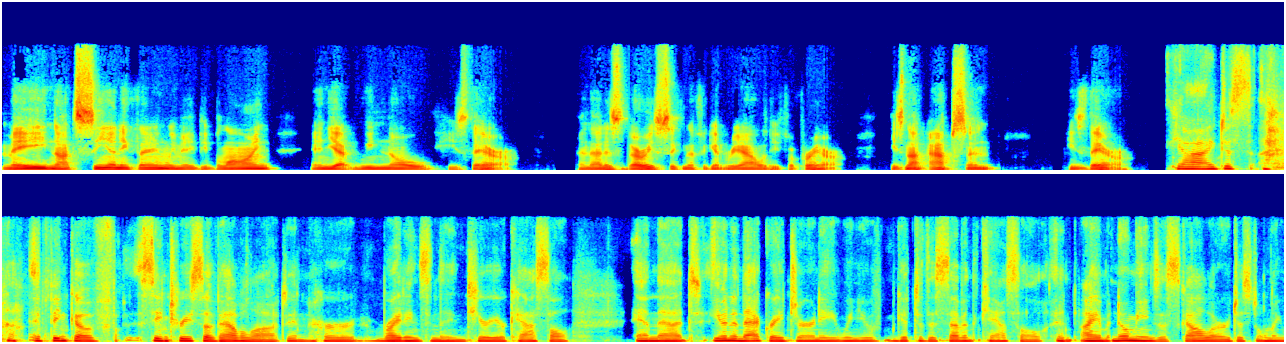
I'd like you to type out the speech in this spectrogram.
may not see anything, we may be blind, and yet we know He's there. And that is very significant reality for prayer. He's not absent, He's there. Yeah, I just I think of St. Teresa of Avila and her writings in the interior castle and that even in that great journey, when you get to the seventh castle, and I am no means a scholar, just only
